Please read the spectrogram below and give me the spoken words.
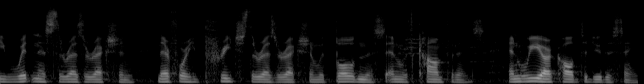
He witnessed the resurrection. Therefore, he preached the resurrection with boldness and with confidence. And we are called to do the same.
